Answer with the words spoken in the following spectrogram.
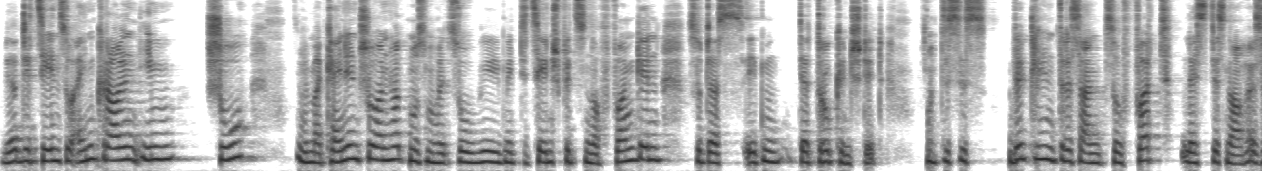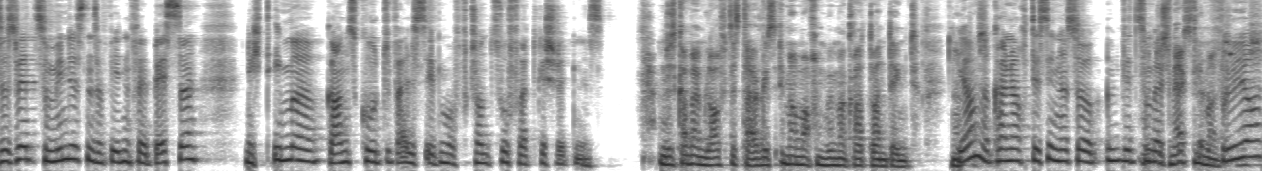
ja, die Zehen so einkrallen im Schuh. Wenn man keinen Schuh anhat, muss man halt so wie mit den Zehenspitzen nach vorn gehen, so dass eben der Druck entsteht. Und das ist wirklich interessant. Sofort lässt es nach. Also es wird zumindest auf jeden Fall besser. Nicht immer ganz gut, weil es eben oft schon zu fortgeschritten ist. Und das kann man im Laufe des Tages immer machen, wenn man gerade dran denkt. Ne? Ja, man kann auch das in so, wie zum Beispiel früher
